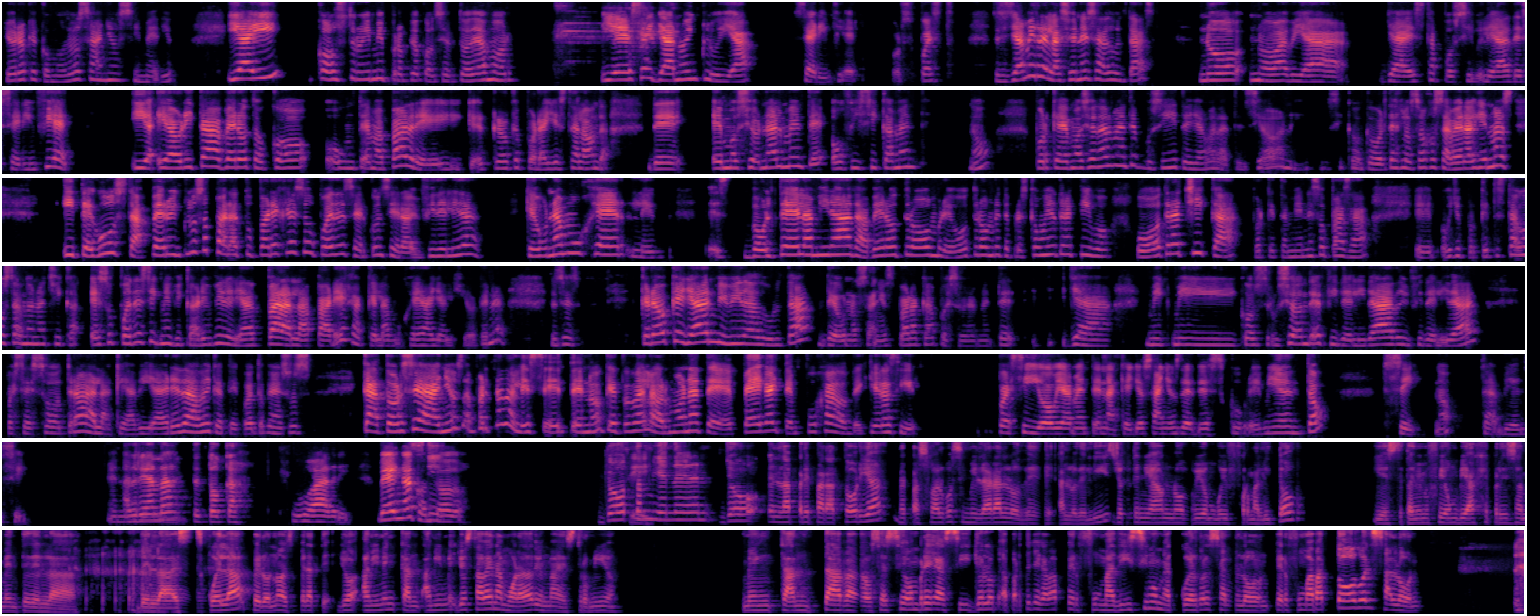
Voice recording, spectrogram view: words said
yo creo que como dos años y medio, y ahí construí mi propio concepto de amor, y ese ya no incluía ser infiel, por supuesto. Entonces ya mis relaciones adultas no, no había ya esta posibilidad de ser infiel. Y, y ahorita Vero tocó un tema padre y que creo que por ahí está la onda de emocionalmente o físicamente, ¿no? Porque emocionalmente, pues sí, te llama la atención y sí, como que voltees los ojos a ver a alguien más y te gusta, pero incluso para tu pareja eso puede ser considerado infidelidad. Que una mujer le voltee la mirada a ver otro hombre, otro hombre te parezca muy atractivo, o otra chica, porque también eso pasa, eh, oye, ¿por qué te está gustando una chica? Eso puede significar infidelidad para la pareja que la mujer haya elegido tener. Entonces, creo que ya en mi vida adulta, de unos años para acá, pues obviamente ya mi, mi construcción de fidelidad o infidelidad, pues es otra a la que había heredado y que te cuento que en esos 14 años, aparte adolescente, ¿no? Que toda la hormona te pega y te empuja a donde quieras ir. Pues sí, obviamente en aquellos años de descubrimiento, Sí, ¿no? También sí. Adriana, te toca. Tu Adri. Venga con todo. Yo también en, yo en la preparatoria me pasó algo similar a lo de a lo de Liz. Yo tenía un novio muy formalito y este también me fui a un viaje precisamente de la de la escuela, pero no, espérate, yo a mí me encanta, a mí me, yo estaba enamorada de un maestro mío me encantaba, o sea, ese hombre así, yo lo, aparte llegaba perfumadísimo, me acuerdo al salón, perfumaba todo el salón.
